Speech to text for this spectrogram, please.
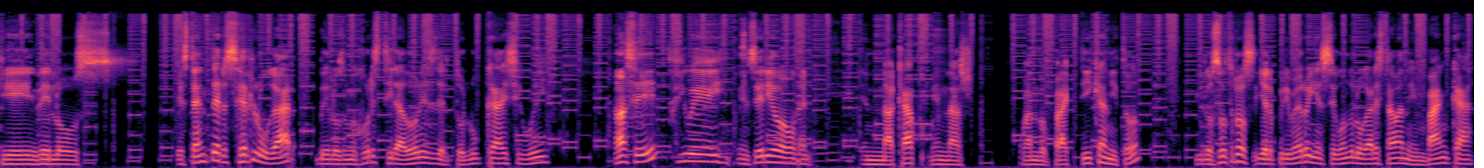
que de los está en tercer lugar de los mejores tiradores del Toluca ese güey. ¿Ah, sí? Sí, güey, en serio, en, en acá, en las, cuando practican y todo. Y los otros, y el primero y el segundo lugar estaban en banca.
